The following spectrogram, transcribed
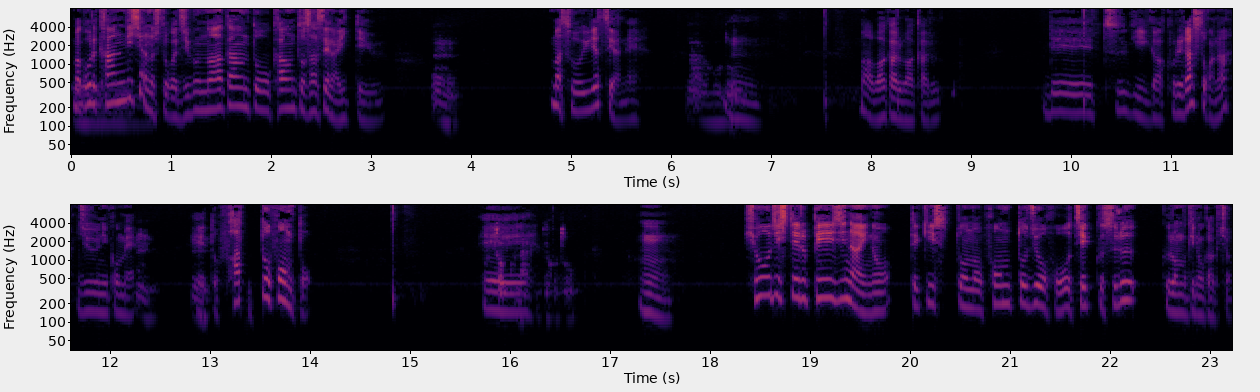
まあこれ管理者の人が自分のアカウントをカウントさせないっていう、うん。まあそういうやつやね。なるほど。うん。まあわかるわかる。で、次が、これラストかな ?12 個目。うんえっ、と、ファットフォント。えーうん。表示しているページ内のテキストのフォント情報をチェックする Chrome 機能拡張。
